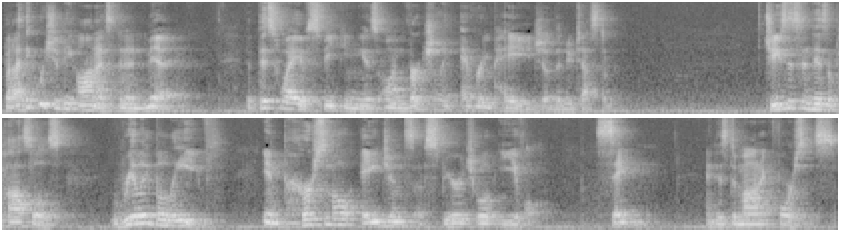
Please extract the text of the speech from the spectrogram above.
But I think we should be honest and admit that this way of speaking is on virtually every page of the New Testament. Jesus and his apostles really believed in personal agents of spiritual evil, Satan and his demonic forces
